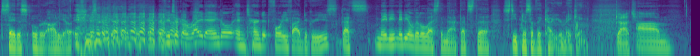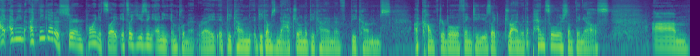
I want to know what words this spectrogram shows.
say this over audio. If you took a, if you took a right angle and turned it 45 degrees, that's maybe maybe a little less than that. That's the steepness of the cut you're making. gotcha. Um, I, I mean, I think at a certain point, it's like it's like using any implement, right? It becomes it becomes natural and it be kind of becomes a comfortable thing to use, like drawing with a pencil or something else. Um,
